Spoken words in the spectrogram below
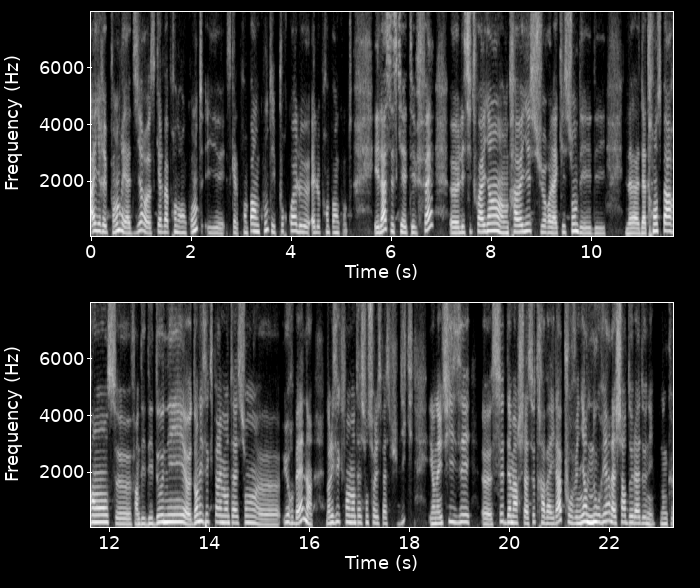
à y répondre et à dire ce qu'elle va prendre en compte et ce qu'elle prend pas en compte et pourquoi le, elle le prend pas en compte. Et là, c'est ce qui a été fait. les citoyens ont travaillé sur la question des de la transparence, euh, enfin des, données euh, dans les expérimentations euh, urbaines, dans les expérimentations sur l'espace public. Et on a utilisé cette démarche-là, ce travail-là, pour venir nourrir la charte de la donnée. Donc,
